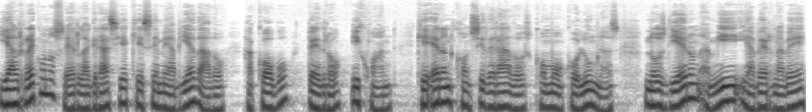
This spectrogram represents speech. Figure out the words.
y al reconocer la gracia que se me había dado, Jacobo, Pedro y Juan, que eran considerados como columnas, nos dieron a mí y a Bernabé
